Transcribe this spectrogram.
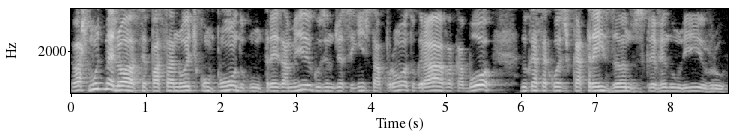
Eu acho muito melhor você passar a noite compondo com três amigos e no dia seguinte está pronto, grava, acabou, do que essa coisa de ficar três anos escrevendo um livro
